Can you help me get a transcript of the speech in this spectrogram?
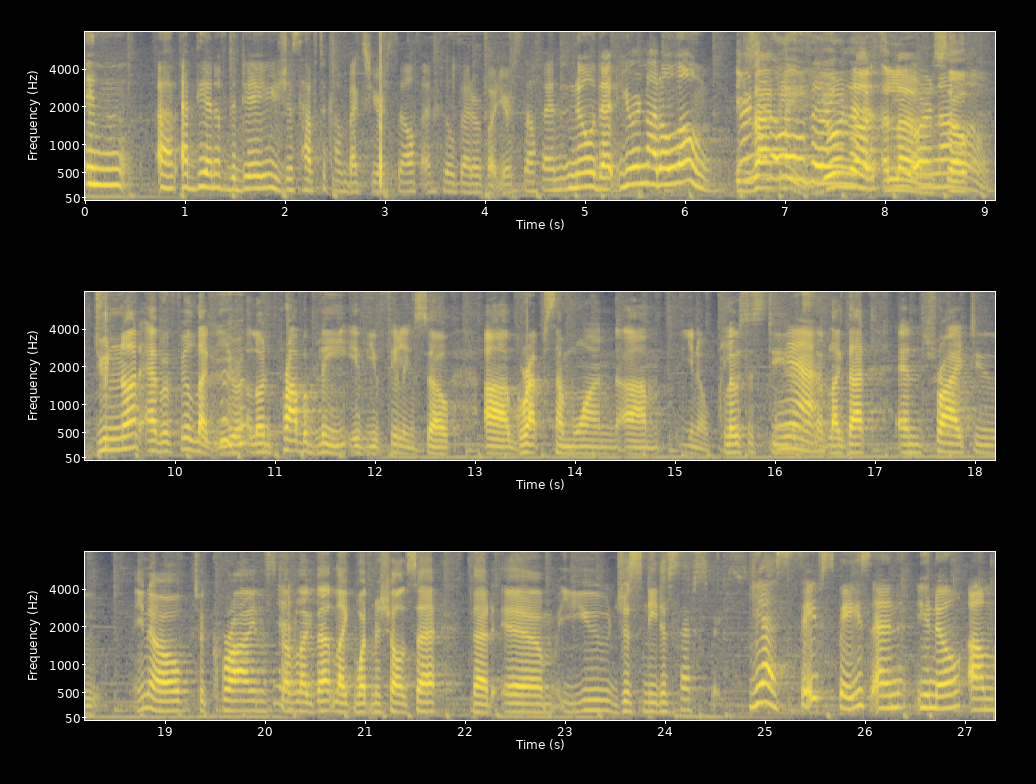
in uh, at the end of the day you just have to come back to yourself and feel better about yourself and know that you're not alone You're exactly. not alone You're not this. alone. you not so alone. do not ever feel like you're alone. Probably, if you're feeling so, uh, grab someone um, you know closest to you Yeah. and stuff like that, and try to you know to cry and stuff Yeah. like that. Like what Michelle said, that um, you just need a safe space. Yes, safe space. And, you know, um,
